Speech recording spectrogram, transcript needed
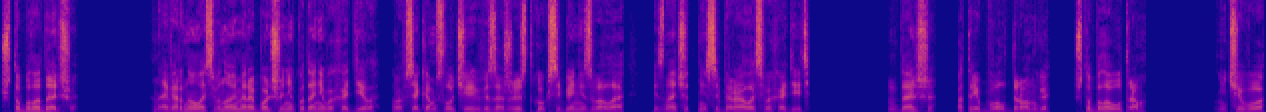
Что было дальше? Она вернулась в номер и больше никуда не выходила. Во всяком случае, визажистку к себе не звала, и значит, не собиралась выходить. «Дальше», — потребовал Дронга. «Что было утром?» «Ничего.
